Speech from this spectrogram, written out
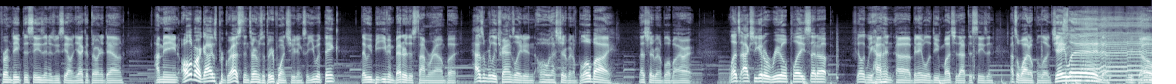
from deep this season as we see on Onyeka throwing it down. I mean, all of our guys progressed in terms of three-point shooting, so you would think that we'd be even better this time around, but hasn't really translated. And, oh, that should have been a blow-by. That should have been a blow-by. All right. Let's actually get a real play set up. I feel like we haven't uh, been able to do much of that this season. That's a wide open look. Jalen! Here we go.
